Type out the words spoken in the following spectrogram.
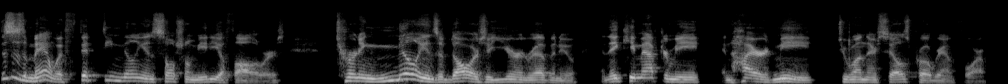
This is a man with 50 million social media followers, turning millions of dollars a year in revenue. And they came after me and hired me to run their sales program for them.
